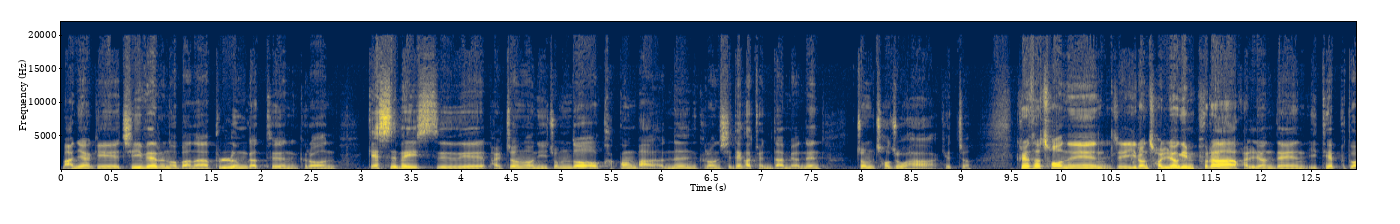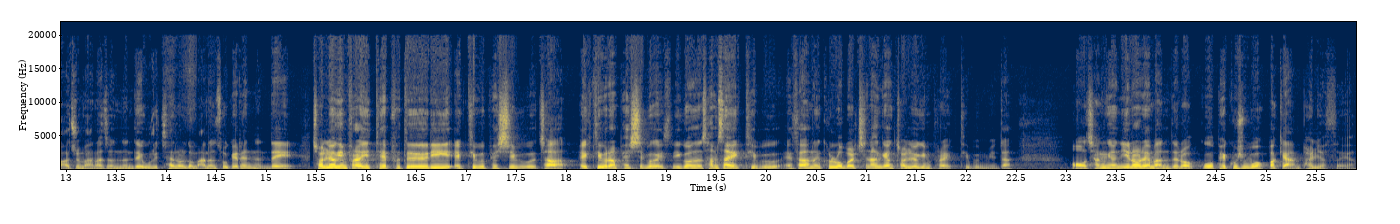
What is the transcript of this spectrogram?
만약에 지베르노바나 블룸 같은 그런 가스 베이스의 발전원이 좀 더 각광받는 그런 시대가 된다면은 좀 저조하겠죠. 그래서 저는 이제 이런 전력 인프라 관련된 ETF도 아주 많아졌는데 우리 채널도 많은 소개를 했는데 전력 인프라 ETF들이 액티브 패시브 자 액티브랑 패시브가 있어요. 이거는 삼성 액티브에서 하는 글로벌 친환경 전력 인프라 액티브입니다. 어, 작년 1월에 만들었고 195억밖에 안 팔렸어요.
